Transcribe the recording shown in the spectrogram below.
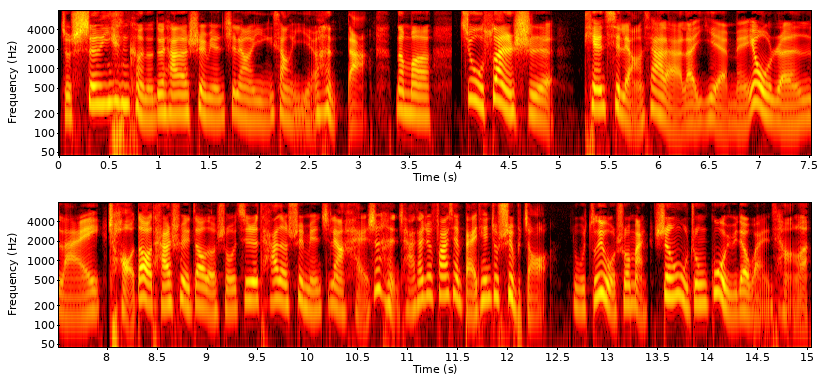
就声音可能对他的睡眠质量影响也很大。那么就算是天气凉下来了，也没有人来吵到他睡觉的时候，其实他的睡眠质量还是很差，他就发现白天就睡不着。我所以我说嘛，生物钟过于的顽强了。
